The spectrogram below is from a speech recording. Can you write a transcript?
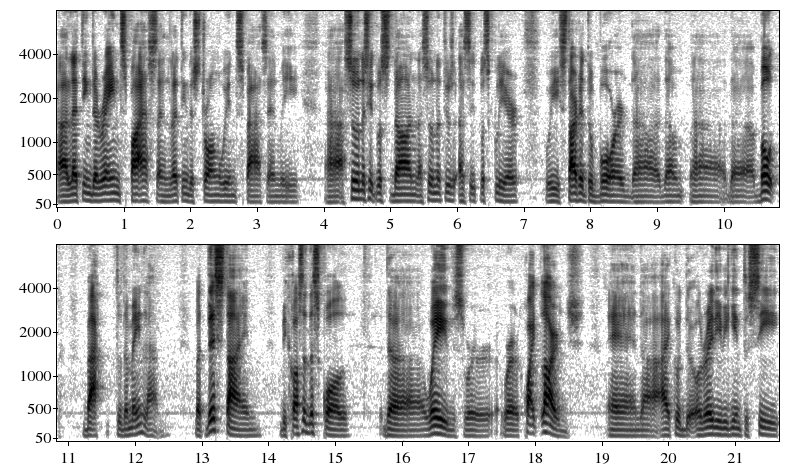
uh, letting the rains pass and letting the strong winds pass. And we, uh, as soon as it was done, as soon as it was, as it was clear, we started to board uh, the uh, the boat back to the mainland. But this time, because of the squall, the waves were, were quite large. And uh, I could already begin to see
